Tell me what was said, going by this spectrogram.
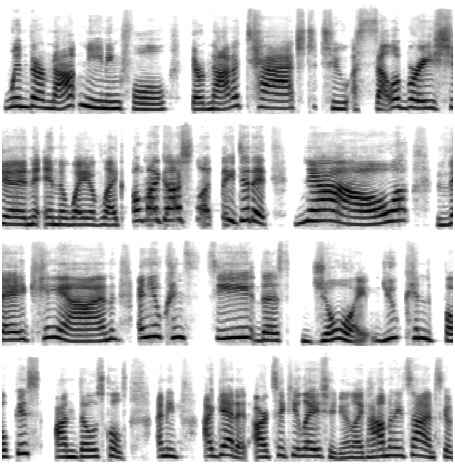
when they're not meaningful. They're not attached to a celebration in the way of like, oh my gosh, look, they did it. Now they can. And you can see this joy. You can focus on those goals. I mean, I get it. Articulation. You're like, how many times? You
